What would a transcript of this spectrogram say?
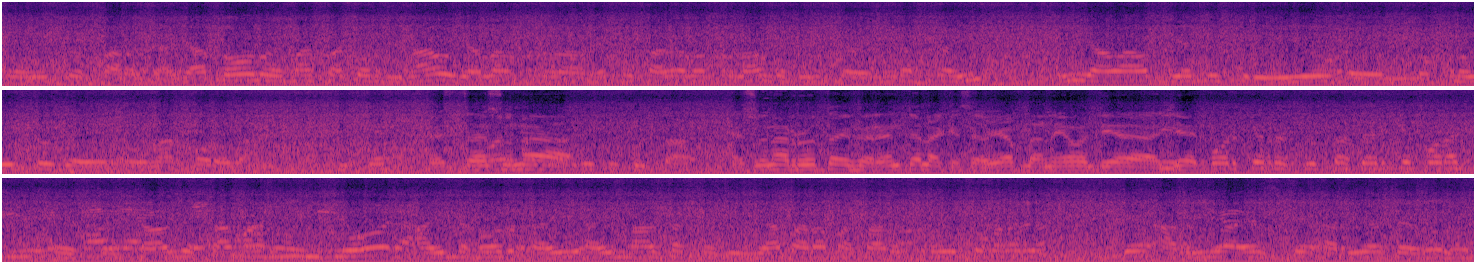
productos para allá. Ya todo lo demás está coordinado, ya la, gente sabe al otro lado que tiene que venir hasta ahí y ya va bien distribuido eh, los productos de hogar por hogar. Así que Esta es, una, es una ruta diferente a la que se había planeado el día de ayer. porque resulta ser que por aquí este, el cable está más limpio, hay mejor, hay, hay más accesibilidad para pasar el producto para allá, que arriba es que arriba se nos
